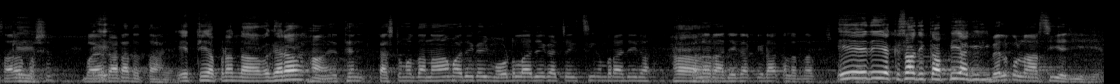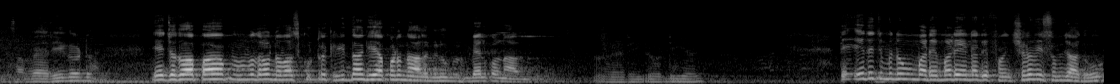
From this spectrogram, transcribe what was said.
ਸਾਰਾ ਕੁਝ ਬਾਇਓ ਡਾਟਾ ਦਿੱਤਾ ਹੋਇਆ। ਇੱਥੇ ਆਪਣਾ ਨਾਮ ਵਗੈਰਾ? ਹਾਂ ਇੱਥੇ ਕਸਟਮਰ ਦਾ ਨਾਮ ਆ ਜਾਏਗਾ ਜੀ ਮਾਡਲ ਆ ਜਾਏਗਾ ਚੈਸੀ ਨੰਬਰ ਆ ਜਾਏਗਾ ਕਲਰ ਆ ਜਾਏਗਾ ਕਿਹੜਾ ਕਲਰ ਦਾ। ਇਹ ਇਹਦੀ ਇੱਕ ਦੀ ਕਾਪੀ ਆ ਗਈ ਜੀ। ਬਿਲਕੁਲ ਆਰਸੀ ਹੈ ਜੀ ਇਹ ਵੈਰੀ ਗੁੱਡ ਇਹ ਜਦੋਂ ਆਪਾਂ ਮਤਲਬ ਨਵਾਂ ਸਕੂਟਰ ਖਰੀਦਾਂਗੇ ਆਪਾਂ ਨੂੰ ਨਾਲ ਮਿਲੂਗਾ। ਬਿਲਕੁਲ ਨਾਲ ਮਿਲੂਗਾ। ਵੈਰੀ ਗੁੱਡ ਯਾਰ ਤੇ ਇਹਦੇ ਚ ਮੈਨੂੰ ਮਾੜੇ ਮਾੜੇ ਇਹਨਾਂ ਦੇ ਫੰਕਸ਼ਨ ਵੀ ਸਮਝਾ ਦਿਓ।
